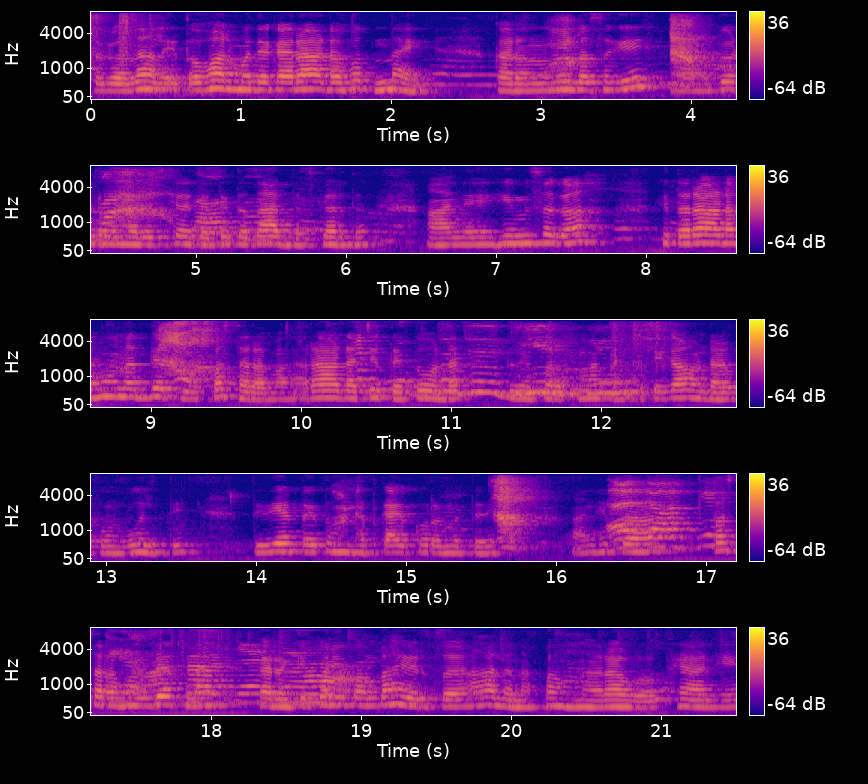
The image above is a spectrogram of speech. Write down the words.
सगळं झालं आहे तर हॉलमध्ये काय राडा होत नाही. कारण मुलं सगळी बेडरूममध्येच खेळतात तिथंच अभ्यास करतात. आणि हे मी सगळं इथं राडा म्हणत देत नाही पसारा बघा राडाच येतंय तोंडात. तुम्ही परत म्हणता की ते गावंडाळ पण बोलते. ती येतंय तोंडात काय करू मी तरी. आणि इथं पसारा होऊन देत नाही कारण की कोणी पण बाहेरचं आलं ना पाहुणं रावळं फॅन हे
